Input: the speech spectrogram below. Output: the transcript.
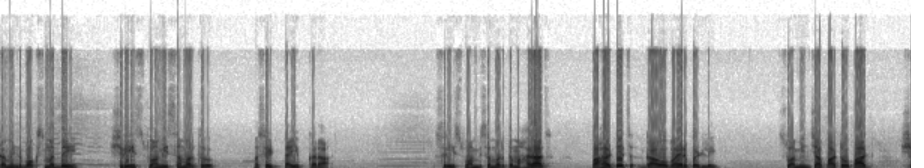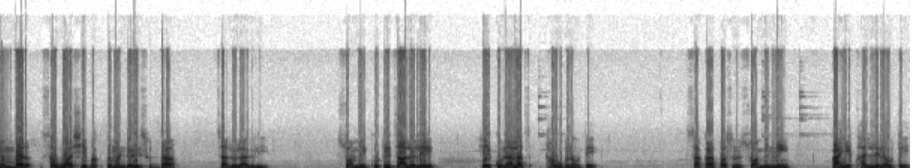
कमेंट बॉक्समध्ये श्री स्वामी समर्थ असे टाईप करा. श्री स्वामी समर्थ महाराज पहाटेच गावाबाहेर पडले. स्वामींच्या पाठोपाठ शंभर सव्वाशे भक्तमंडळीसुद्धा चालू लागली. स्वामी कुठे चालले हे कुणालाच ठाऊक नव्हते. सकाळपासून स्वामींनी काही खाल्ले नव्हते.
